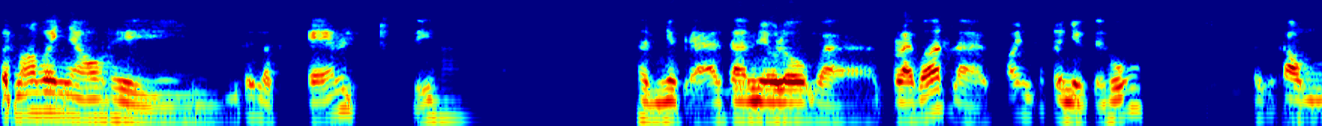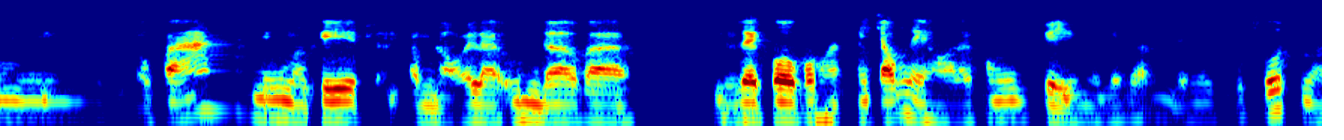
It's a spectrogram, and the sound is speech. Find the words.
kết nối với nhau thì rất là kém. Hình như cả Danielo và Kluivert là có rất là nhiều tình huống tấn công đột phá. Nhưng mà khi đồng đội là Under và Zeko có khoảng trống thì họ lại không truyền những những cú sút mà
